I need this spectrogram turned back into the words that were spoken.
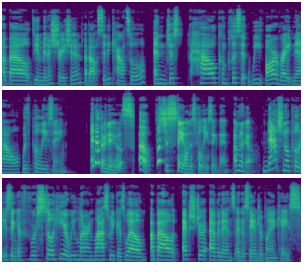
about the administration, about city council, and just how complicit we are right now with policing. In other news, oh, let's just stay on this policing then. I'm gonna go. National policing, if we're still here, we learned last week as well about extra evidence in the Sandra Bland case.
